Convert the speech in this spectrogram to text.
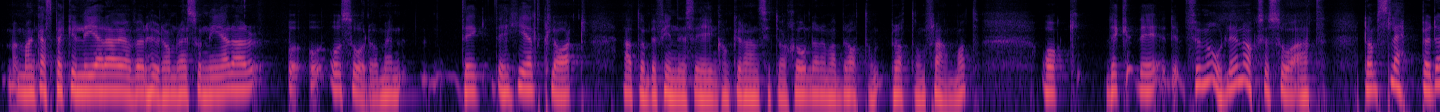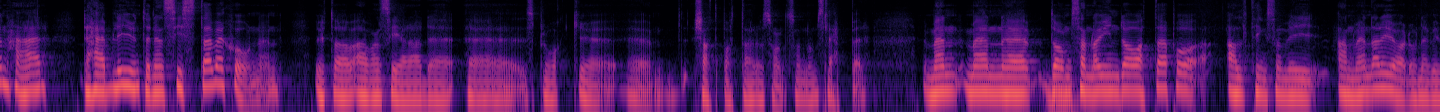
man kan spekulera över hur de resonerar och, och, och så då, men det, det, är helt klart att de befinner sig i en konkurrenssituation där de har bråttom, bråttom framåt. Och det, det, det, förmodligen också så att de släpper den här, det här blir ju inte den sista versionen utav avancerade eh, språk, eh, eh chattbottar och sånt som de släpper. Men, men eh, de samlar samlar in data på allting som vi användare gör då när vi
